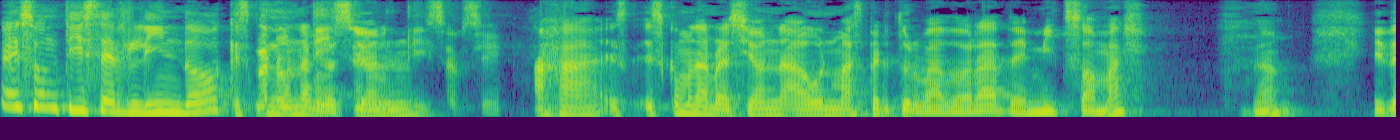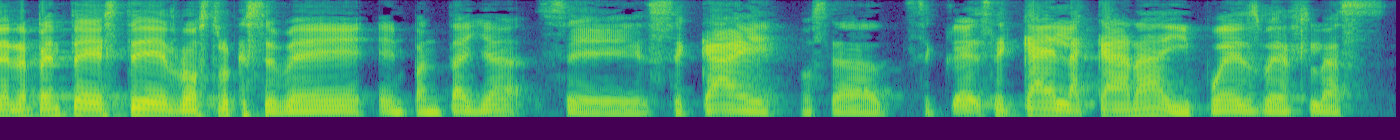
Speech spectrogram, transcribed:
es un teaser lindo que es como un una teaser, versión, un teaser, sí. ajá, es, es como una versión aún más perturbadora de Midsommar, ¿no? Y de repente este rostro que se ve en pantalla se, se cae, o sea, se, cae- se cae la cara y puedes ver las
